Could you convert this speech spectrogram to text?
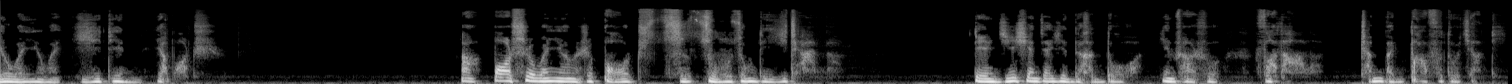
学，文言文一定要保持，啊，保持文言文是保持祖宗的遗产了。典籍现在印的很多，印刷术发达了，成本大幅度降低。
